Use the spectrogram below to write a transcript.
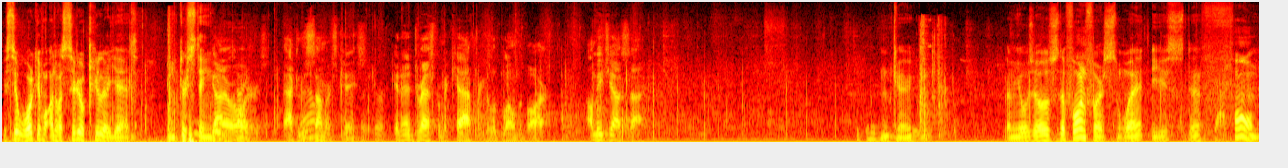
you're still working on a serial killer yet. Interesting. Got our orders. Back in the Summers case. Get an address from McCaffrey. He'll have blown the bar. I'll meet you outside. Okay. Let me use, use the phone first. Where is the phone?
